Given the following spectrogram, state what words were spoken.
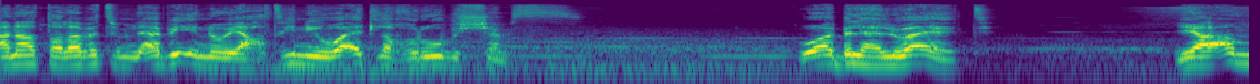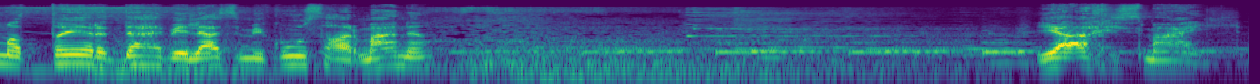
أنا طلبت من أبي إنه يعطيني وقت لغروب الشمس. وقبل هالوقت يا أما الطير الذهبي لازم يكون صار معنا؟ يا أخي إسماعيل.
